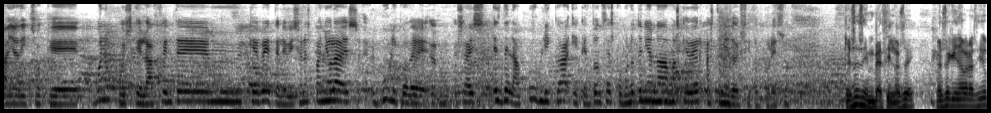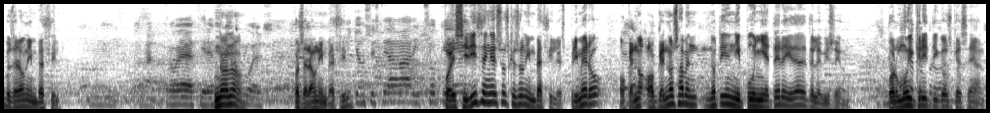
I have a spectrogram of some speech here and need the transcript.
haya dicho que bueno pues que la gente mm, que ve televisión española es el público de eh, o sea es, es de la pública y que entonces como no tenía nada más que ver has tenido éxito por eso Eso es imbécil, no sé, no sé quién habrá sido, pues será un imbécil. Bueno, te lo voy a decir. es No, no. Wells. Pues será un imbécil. John Sisteaga ha dicho que... Pues si dicen eso es que son imbéciles. Primero, o que no, o que no saben, no tienen ni puñetera idea de televisión, por muy críticos que sean.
